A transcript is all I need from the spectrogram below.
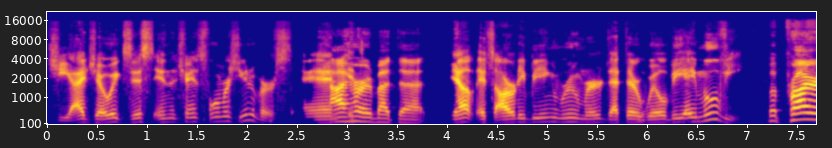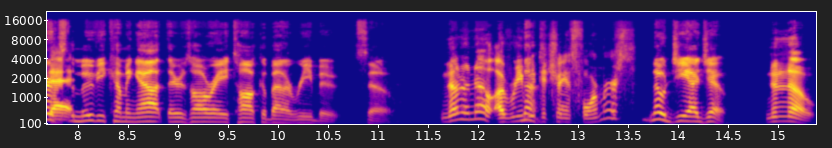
G.I. Joe exists in the Transformers universe. And I heard about that. Yep, it's already being rumored that there will be a movie. But prior that- to the movie coming out, there's already talk about a reboot. So No, no, no. A reboot No. to Transformers? no GI Joe. No, no, no.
